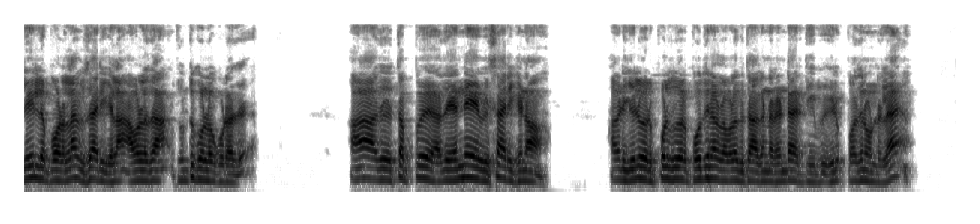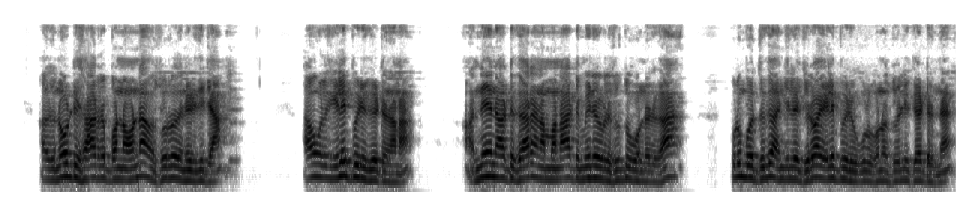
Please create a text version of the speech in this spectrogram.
ஜெயிலில் போடலாம் விசாரிக்கலாம். அவ்வளோதான் சுட்டு கொள்ளக்கூடாது ஆனால் அது தப்பு. அது என்னையை விசாரிக்கணும் அப்படின்னு சொல்லி ஒரு பொது பொதுநல வழக்கு தாக்கின ரெண்டாயிரத்தி பதினொன்றில் அது நோட்டீஸ் ஆர்டர் பண்ண அவன் சுடுறதை நிறுத்திட்டான். அவங்களுக்கு இழப்பீடு கேட்டுதானா அன்னே நாட்டுக்காரன் நம்ம நாட்டு மீனவர்களை சுட்டு கொண்டு இருக்கான் குடும்பத்துக்கு அஞ்சு லட்ச ரூபா இழப்பீடு கொடுக்கணும்னு சொல்லி கேட்டிருந்தேன்.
